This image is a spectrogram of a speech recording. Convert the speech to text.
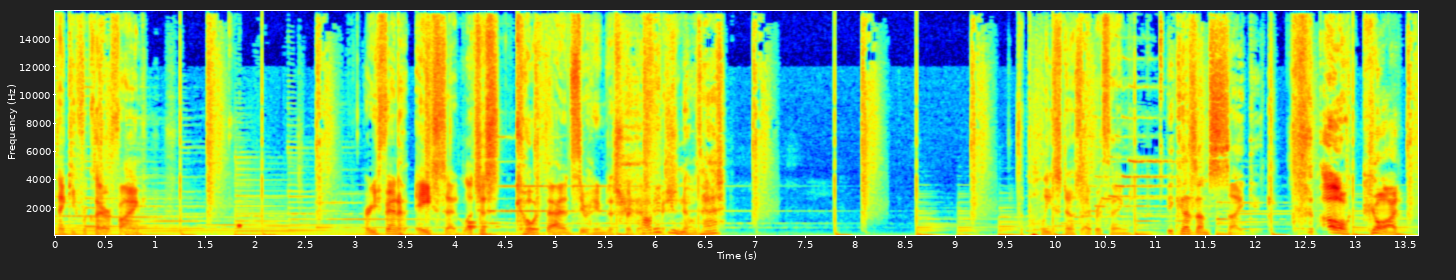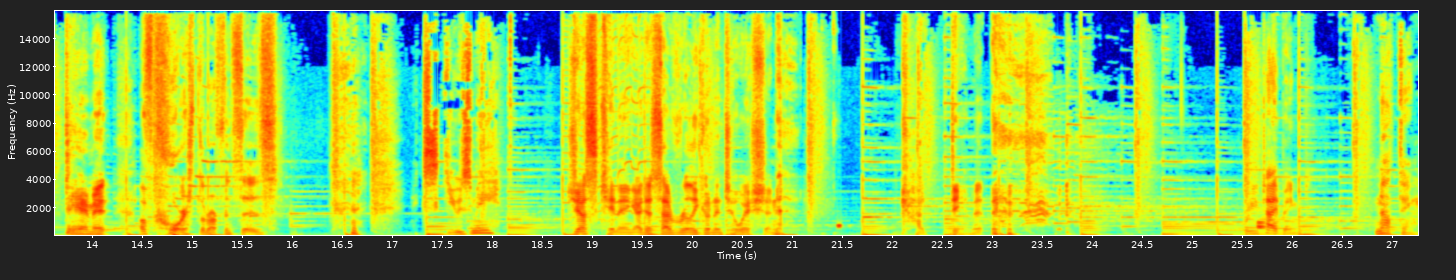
Thank you for clarifying. Are you a fan of Aset? Let's just go with that and see if we can just How did you know that? The police knows everything. Because I'm psychic. Oh god damn it! Of course the references. Excuse me? Just kidding, I just have really good intuition. God damn it. what are you typing? Nothing.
